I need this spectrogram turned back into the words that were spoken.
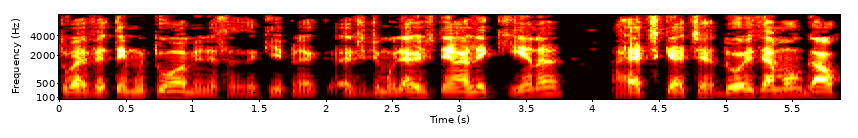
tu vai ver, tem muito homem nessas equipes, né? De mulher a gente tem a Arlequina, a Hatchcatcher 2 e a Mongal.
